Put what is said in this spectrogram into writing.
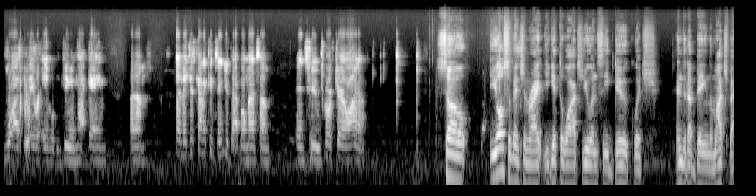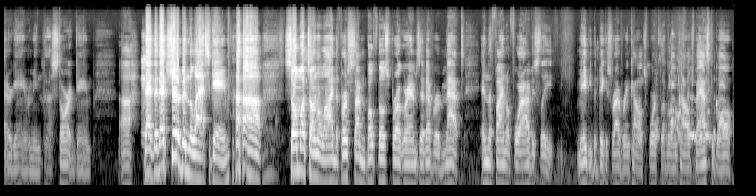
what they were able to do in that game, um, and they just kind of continued that momentum into North Carolina. So you also mentioned right, you get to watch UNC Duke, which ended up being the much better game. I mean, the historic game. Uh, Yeah. that, that that should have been the last game. so much on the line. The first time both those programs have ever met in the Final Four. Obviously, maybe the biggest rivalry in college sports, let alone college basketball.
